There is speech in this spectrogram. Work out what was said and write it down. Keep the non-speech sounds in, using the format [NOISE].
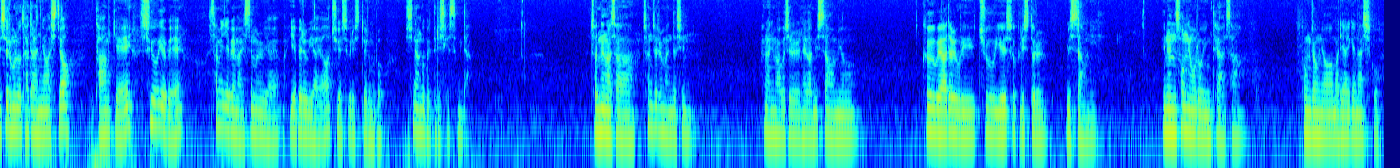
예수 이름으로 다들 안녕하시죠? 다 함께 수요 예배, 3일 예배 말씀을 위하여 예배를 위하여 주 예수 그리스도 이름으로 신앙 고백 드리시겠습니다. 전능하사 천지를 만드신 하나님 아버지를 내가 믿사오며 그 외아들 우리 주 예수 그리스도를 믿사오니 이는 성령으로 잉태하사 동정녀 마리아에게 나시고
